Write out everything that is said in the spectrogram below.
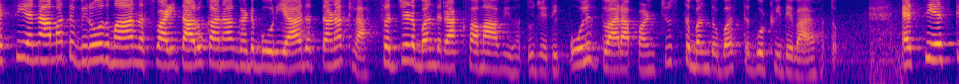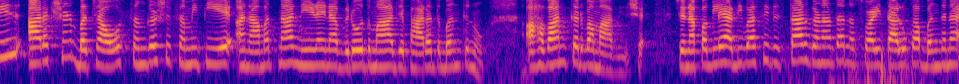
એસસી અનામત વિરોધમાં નસવાડી તાલુકાના ગઢબોરિયાદ તણખલા સજ્જડ બંધ રાખવામાં આવ્યું હતું, જેથી પોલીસ દ્વારા પણ ચુસ્ત બંદોબસ્ત ગોઠવી દેવાયો હતો. એસસી, એસટી આરક્ષણ બચાવો સંઘર્ષ સમિતિએ અનામતના નિર્ણયના વિરોધમાં આજે ભારત બંધનું આહવાન કરવામાં આવ્યું છે. જેના પગલે આદિવાસી વિસ્તાર ગણાતા નસવાડી તાલુકા બંધના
